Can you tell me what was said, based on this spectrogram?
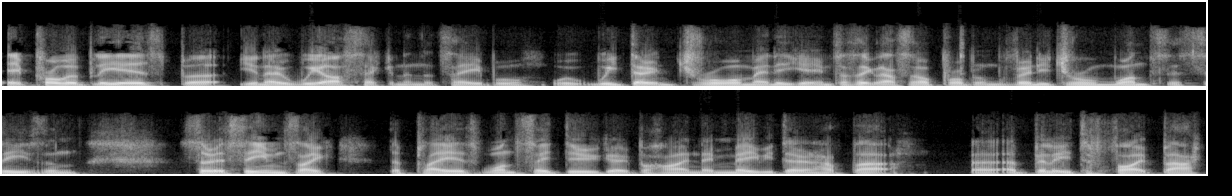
It probably is, but you know we are second in the table. We, we don't draw many games. I think that's our problem. We've only drawn once this season, so it seems like the players once they do go behind, they maybe don't have that uh, ability to fight back.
